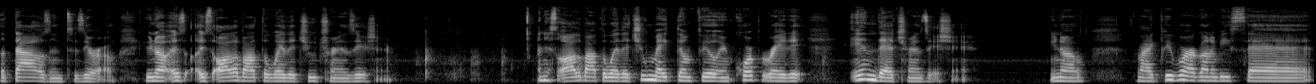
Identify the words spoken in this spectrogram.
a thousand to zero. You know, it's it's all about the way that you transition. And it's all about the way that you make them feel incorporated in that transition. You know, like people are to be sad.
